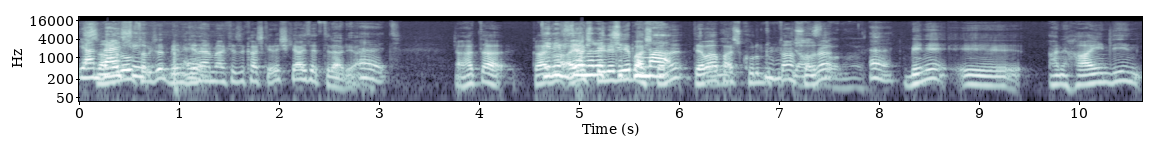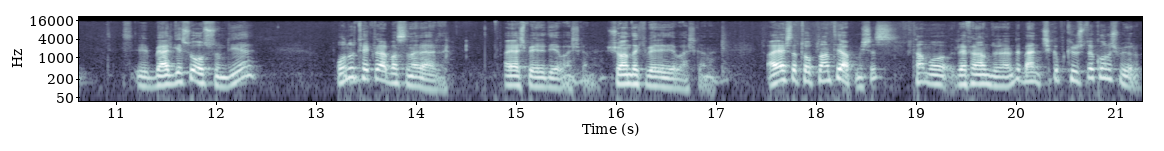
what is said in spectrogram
Yani ben oldu şey tabii canım. Benim evet, genel merkezi kaç kere şikayet ettiler yani. Evet. Yani hatta galiba Ayaş Belediye çıkmama- Başkanı Deva Partisi kurulduktan sonra onu, evet. Evet. beni e, hani hainliğin e, belgesi olsun diye onu tekrar basına verdi. Ayaş Belediye Başkanı. Şu andaki belediye başkanı. Ayaş'ta toplantı yapmışız. Tam o referandum döneminde. Ben çıkıp kürsüde konuşmuyorum.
